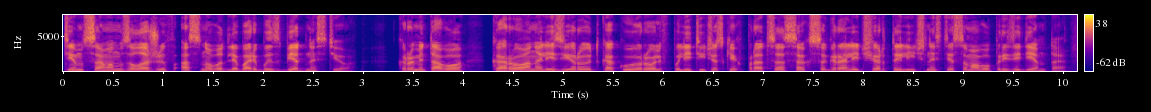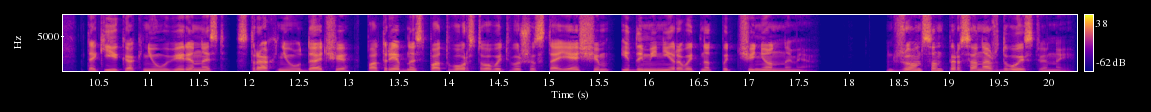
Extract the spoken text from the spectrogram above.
тем самым заложив основы для борьбы с бедностью. Кроме того, Каро анализирует, какую роль в политических процессах сыграли черты личности самого президента, такие как неуверенность, страх неудачи, потребность потворствовать вышестоящим и доминировать над подчиненными. Джонсон – персонаж двойственный.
